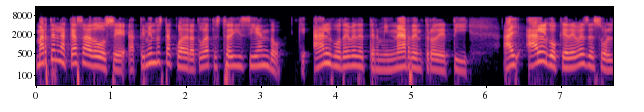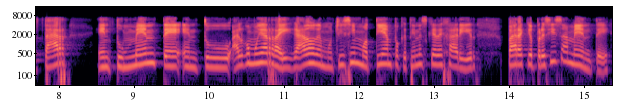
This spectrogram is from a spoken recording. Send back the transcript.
Marte en la casa 12, ah, teniendo esta cuadratura, te está diciendo que algo debe de terminar dentro de ti. Hay algo que debes de soltar en tu mente, en tu algo muy arraigado de muchísimo tiempo que tienes que dejar ir para que precisamente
